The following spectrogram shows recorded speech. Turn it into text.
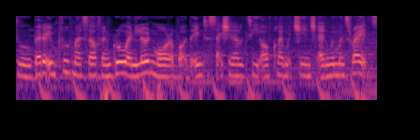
to better improve myself and grow and learn more about the intersectionality of climate change and women's rights.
